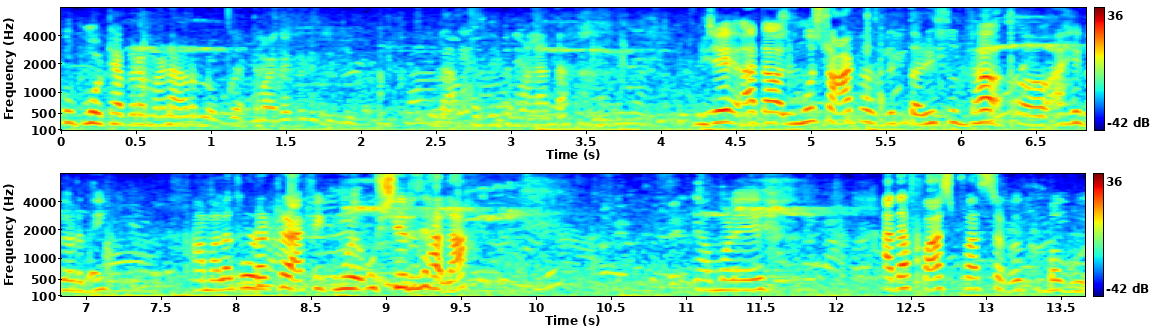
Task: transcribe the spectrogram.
खूप मोठ्या प्रमाणावर लोक आहेत दाखवते तुम्हाला आता. म्हणजे आता ऑलमोस्ट आठ वाजले तरीसुद्धा आहे गर्दी. आम्हाला थोडा ट्रॅफिकमुळे उशीर झाला. त्यामुळे आता फास्ट फास्ट सगळं बघू.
